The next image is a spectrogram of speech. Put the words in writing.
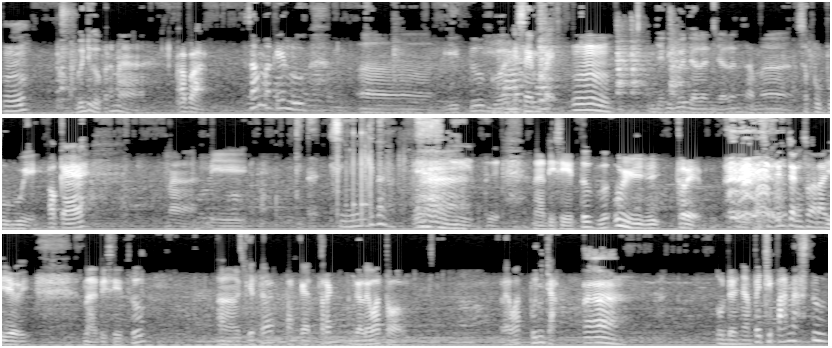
hmm? gue juga pernah. apa Sama kayak lu. Eh, itu gue SMP. hmm Jadi gue jalan-jalan sama sepupu gue. oke Nah, di kita sini kita Ya. gitu. Nah, di situ gue, wih, keren. masih kenceng suaranya Iya. Nah, di situ eh, kita pakai trek nggak lewat tol. Lewat puncak. ah Udah nyampe Cipanas tuh.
